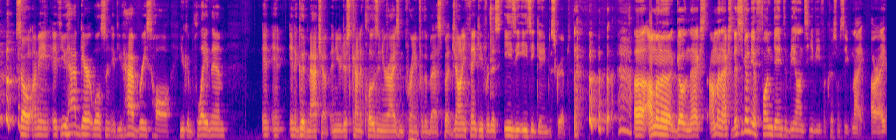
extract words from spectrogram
so, I mean, if you have Garrett Wilson, if you have Breece Hall, you can play them in, in, in a good matchup, and you're just kind of closing your eyes and praying for the best. But Johnny, thank you for this easy, easy game to script. uh, I'm gonna go next. I'm gonna actually. This is gonna be a fun game to be on TV for Christmas Eve night. All right,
